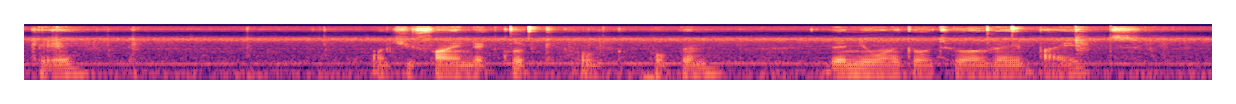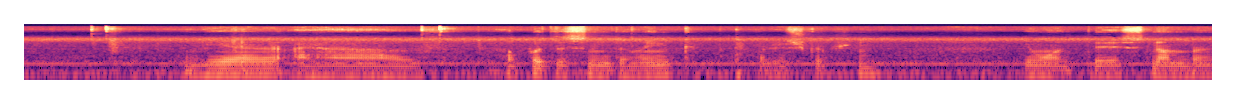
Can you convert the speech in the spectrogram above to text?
Okay. Once you find it, click open. Then you want to go to Array Bytes. And here I have I'll put this in the link or description. You want this number.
